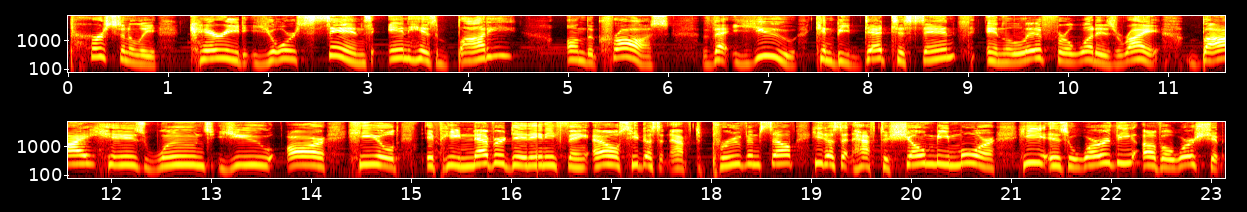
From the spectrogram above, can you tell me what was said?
personally carried your sins in his body on the cross that you can be dead to sin and live for what is right. By his wounds, you are healed. If he never did anything else, he doesn't have to prove himself, he doesn't have to show me more. He is worthy of a worship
